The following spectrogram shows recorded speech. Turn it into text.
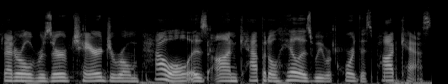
Federal Reserve Chair Jerome Powell is on Capitol Hill as we record this podcast.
